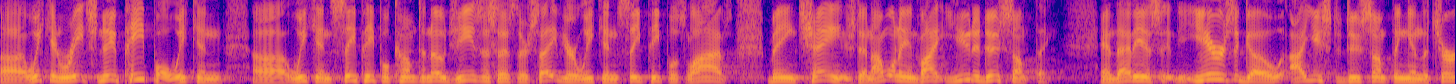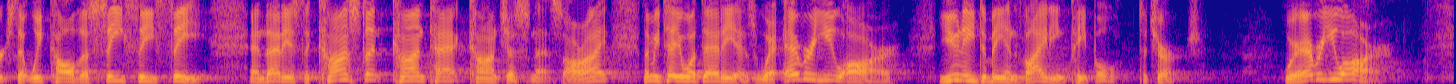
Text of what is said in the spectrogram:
Uh, we can reach new people. We can, uh, we can see people come to know Jesus as their Savior. We can see people's lives being changed. And I want to invite you to do something. And that is, years ago, I used to do something in the church that we call the CCC. And that is the constant contact consciousness, all right? Let me tell you what that is. Wherever you are, you need to be inviting people to church. Wherever you are.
